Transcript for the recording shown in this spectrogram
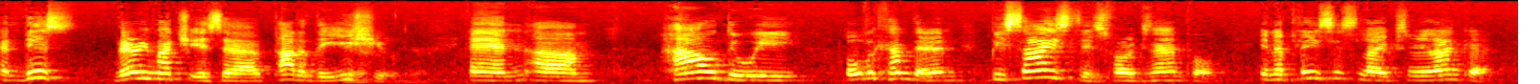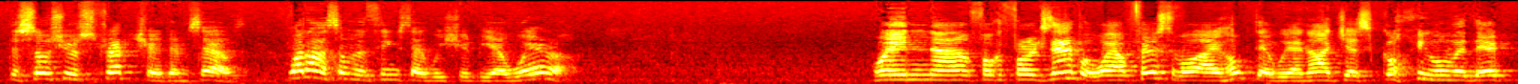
And this very much is a part of the issue. Yeah, yeah. And um, how do we overcome that? And besides this, for example, in places like Sri Lanka, the social structure themselves, what are some of the things that we should be aware of? When, uh, for, for example, well, first of all, I hope that we are not just going over there,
